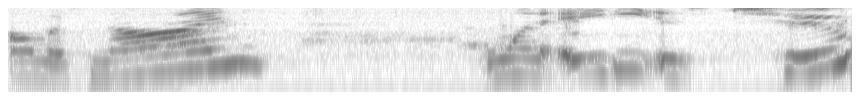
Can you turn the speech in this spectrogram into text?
almost 9. 180 is 2.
